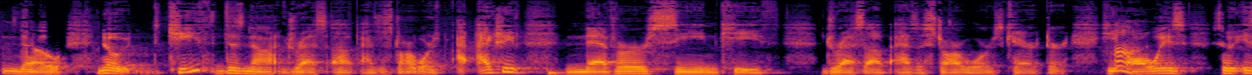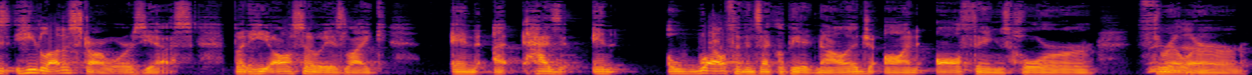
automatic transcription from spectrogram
No, no. Keith does not dress up as a Star Wars. I actually have never seen Keith dress up as a Star Wars character. He huh. always so is he loves Star Wars, yes, but he also is like and uh, has an a wealth of encyclopedic knowledge on all things horror, thriller,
